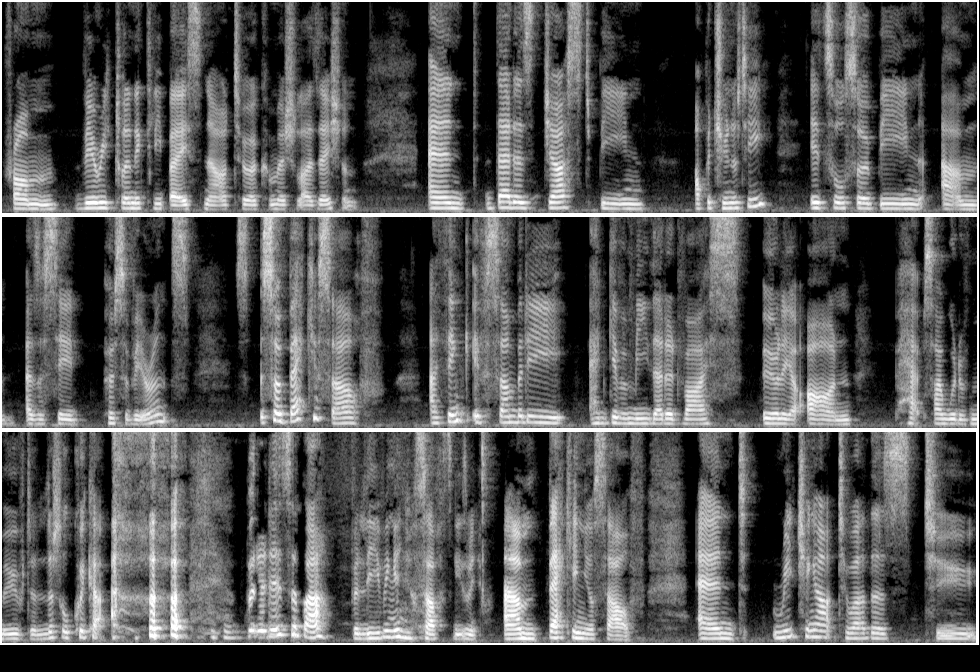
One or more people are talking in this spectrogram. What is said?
from very clinically based now to a commercialization. And that has just been opportunity. It's also been, um, as I said, perseverance. So back yourself. I think if somebody had given me that advice earlier on, perhaps I would have moved a little quicker. Mm-hmm. but it is about believing in yourself, excuse me, um, backing yourself and reaching out to others to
